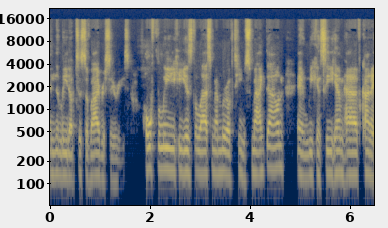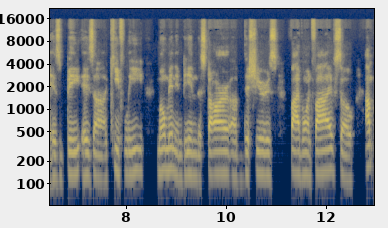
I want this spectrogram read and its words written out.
in the lead up to Survivor Series. Hopefully, he is the last member of Team SmackDown, and we can see him have kind of his big his uh, Keith Lee moment and being the star of this year's five on five. So I'm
